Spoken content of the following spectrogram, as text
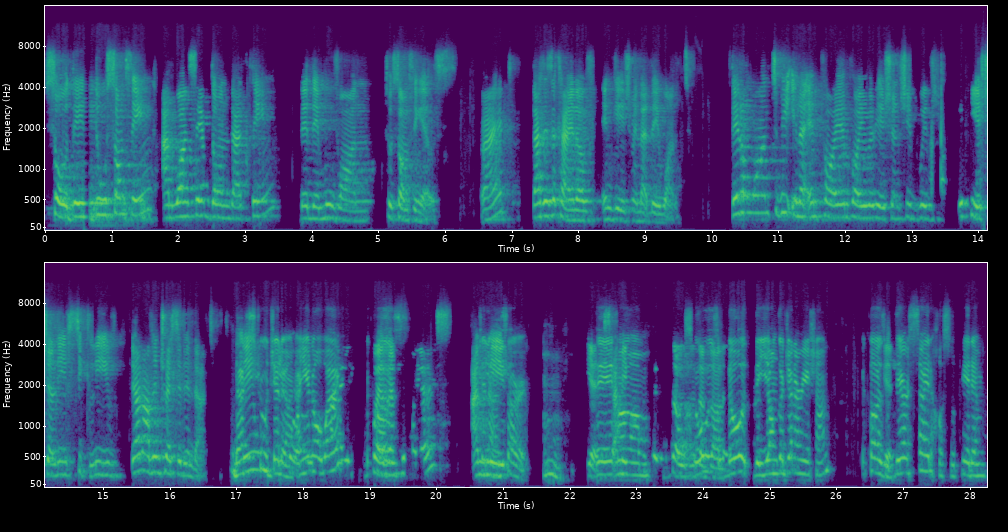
So they do something, and once they've done that thing, then they move on to something else, right? That is the kind of engagement that they want. They don't want to be in an employer-employee relationship with vacation leave, sick leave. They're not interested in that. That's they true, Jillian. And you know why? Because employers and Jillian, sorry. Yes, they, I mean, um, those, those, the younger generation, because yes. their side hustle pay them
